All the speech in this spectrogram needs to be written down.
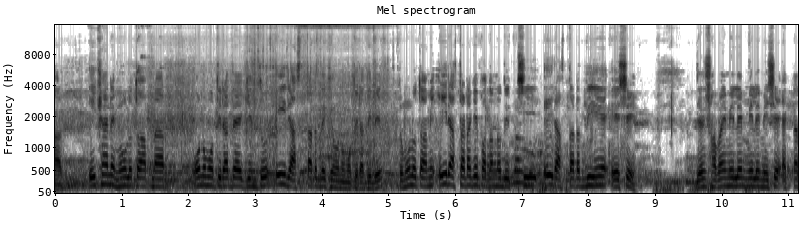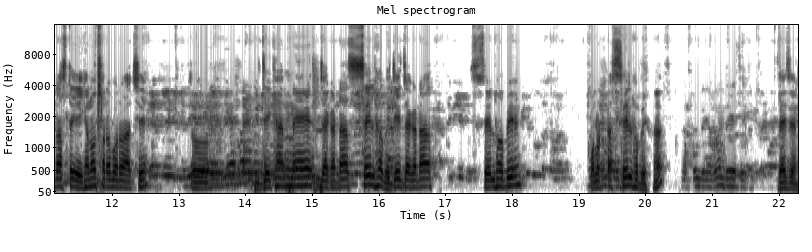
আর এইখানে মূলত আপনার অনুমতিটা দেয় কিন্তু এই রাস্তাটা দেখে অনুমতিটা দিবে। তো মূলত আমি এই রাস্তাটাকে প্রাধান্য দিচ্ছি, এই রাস্তাটা দিয়ে এসে যে সবাই মিলে মিলে মিশে একটা রাস্তায় এখানেও ছড়া বড় আছে। তো যেখানে জায়গাটা সেল হবে যে জায়গাটা সেল হবে প্লটটা সেল হবে হ্যাঁ? দেখেছেন?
